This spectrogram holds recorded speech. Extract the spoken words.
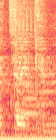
taking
